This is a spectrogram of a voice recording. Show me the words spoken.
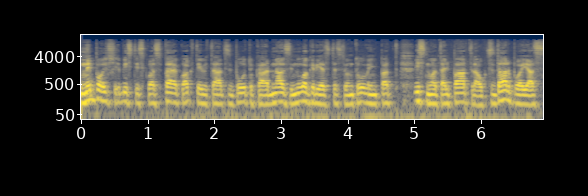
nebolševistisko spēku aktivitātes būtu kā ar nazi nogrieztas un tūlīt viņi pat visnotaļ pārtraukts darbojās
